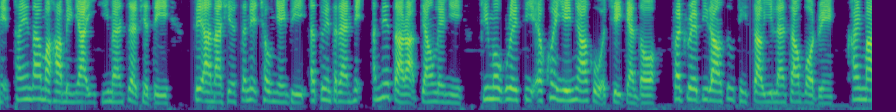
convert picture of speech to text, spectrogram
နှင့်တိုင်းရင်းသားမဟာမိတ်များ၏ရည်မှန်းချက်ဖြစ်သည့်စေအာဏာရှင်စနစ်ချုပ်ငြိမ်းပြီးအသွင်သဏ္ဍာန်နှင့်အနှစ်သာရပြောင်းလဲမည်ဒီမိုကရေစီအခွင့်အရေးများကိုအခြေခံသောဖက်ဒရယ်ပြည်ထောင်စုတည်ဆောက်ရေးလမ်းကြောင်းပေါ်တွင်ခိုင်မာ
